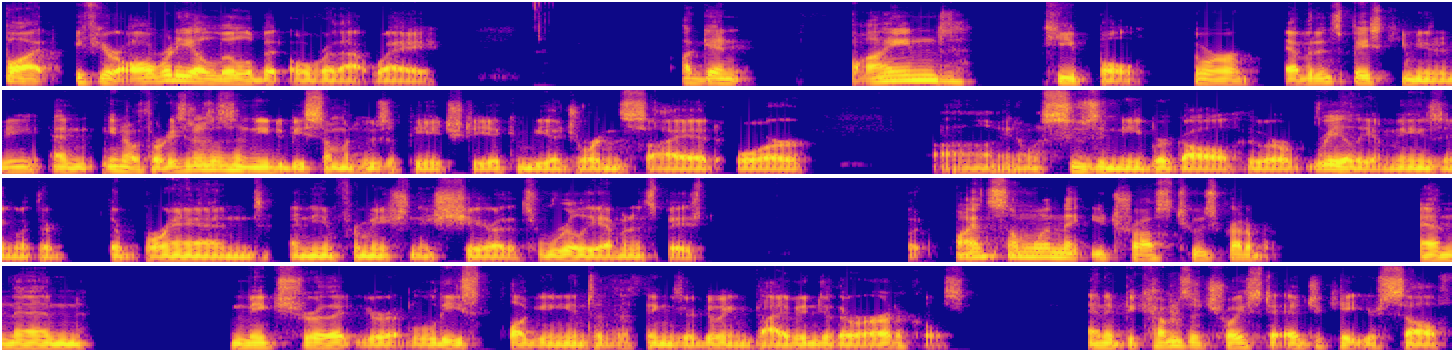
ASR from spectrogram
But if you're already a little bit over that way, again, find people who are evidence-based community and you know authorities. And it doesn't need to be someone who's a PhD. It can be a Jordan Syatt or uh, you know a Susan Niebergall who are really amazing with their their brand and the information they share. That's really evidence-based. But find someone that you trust who's credible, and then make sure that you're at least plugging into the things they're doing, dive into their articles. And it becomes a choice to educate yourself.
